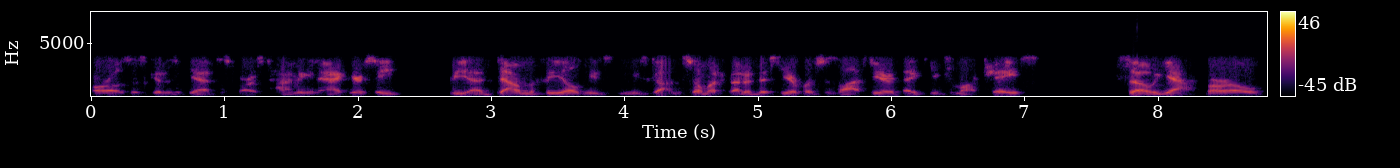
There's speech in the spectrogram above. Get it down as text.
Burrow's as good as it gets as far as timing and accuracy uh, down the field. He's he's gotten so much better this year versus last year. Thank you, Ja'Marr Chase. So yeah, Burrow,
